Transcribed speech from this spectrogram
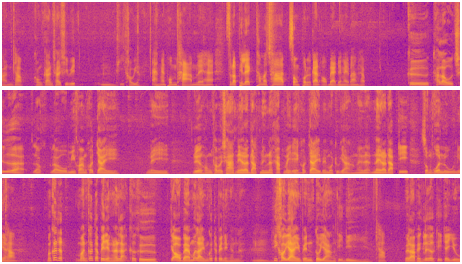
านครับของการใช้ชีวิตอืมที่เขาใหญ่อะงั้นผมถามเลยฮะสำหรับพี่เล็กธรรมชาติส่งผลกับการออกแบบยังไงบ้างครับ คือถ้าเราเชื่อเราเรามีความเข้าใจในเรื่องของธรรมชาติในระดับหนึ่งนะครับ ไม่ได้เข้าใจไปหมดทุกอย่างในในระดับที่สมควรรู้เนี่ยครับมันก็จะ มันก็จะเป็นอย่างนั้นแหละก็คือจะออกแบบเมื่อไหร่มันก็จะเป็นอย่างนั้นแหละอืมที่เขาใหญ่เป็นตัวอย่างที่ดีครับ เวลาเพ็กเลือกที่จะอยู่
